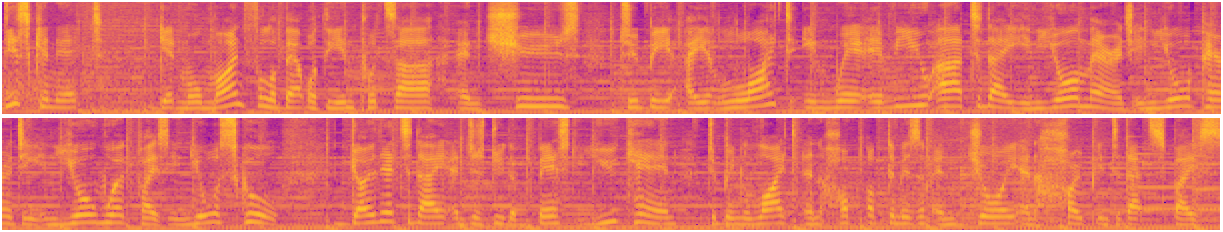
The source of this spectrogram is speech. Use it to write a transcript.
Disconnect get more mindful about what the inputs are, and choose to be a light in wherever you are today in your marriage, in your parenting, in your workplace, in your school. Go there today and just do the best you can to bring light and optimism and joy and hope into that space.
